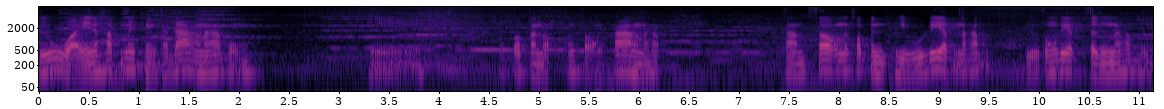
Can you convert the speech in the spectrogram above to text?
ริ้วไหวนะครับ ไม่แข็งกระด้างนะครับผมนี่แล้วก็กระหนกทั้งสองข้างนะครับ ตามซอกนั่นก็เป็นผิวเรียบนะครับ ผิวต้องเรียบตึงนะครับผม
